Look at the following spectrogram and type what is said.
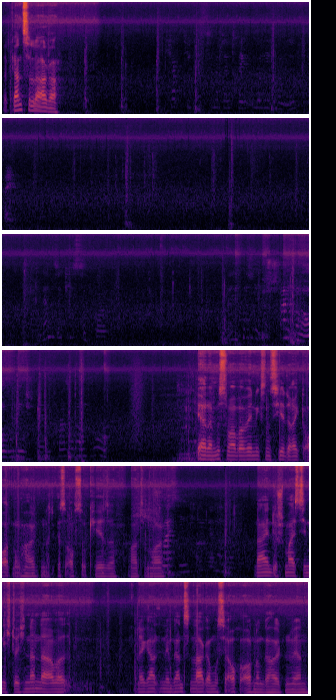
Das ganze Lager. Ich habe die Kiste mit den Tränken, wo die drin sind, voll. Die ganze Kiste voll. Also ich muss den Schrank noch irgendwo hinstellen. Ich weiß aber nicht wo. Ja, da müssen wir aber wenigstens hier direkt Ordnung halten. Das ist auch so Käse. Warte mal. Nein, du schmeißt sie nicht durcheinander, aber in, der, in dem ganzen Lager muss ja auch Ordnung gehalten werden.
